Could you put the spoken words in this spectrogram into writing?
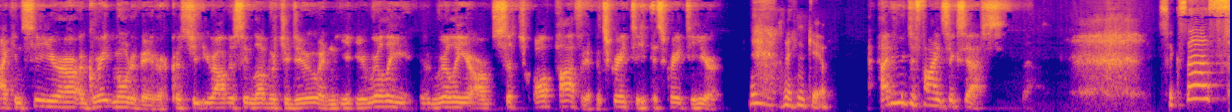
I can see you're a great motivator because you obviously love what you do, and you you really, really are such all positive. It's great to it's great to hear. Thank you. How do you define success? Success,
